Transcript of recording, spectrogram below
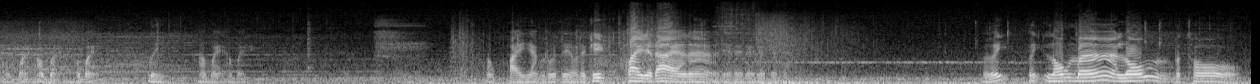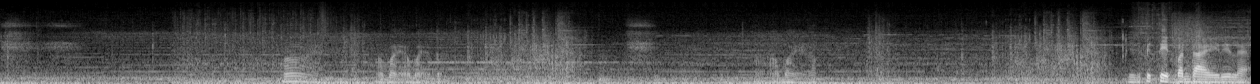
เอาใหม่เอาใหม่เอาใหม่นี่เอาใหม่เอาใหม่ต้องไปอย่างรวดเร็วตะกี้ใกล้จะได้แล้วนะเดี๋ยวเดี๋ยวเดี๋ยว เฮ้ย เฮ้ย ลงมา ลงปะโทเฮ้ยเอาใหม่ เอาใหม่ เอาใหม่ เอาใหม่ครับเดี๋ยวไปติดบันไดนี่แหละ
